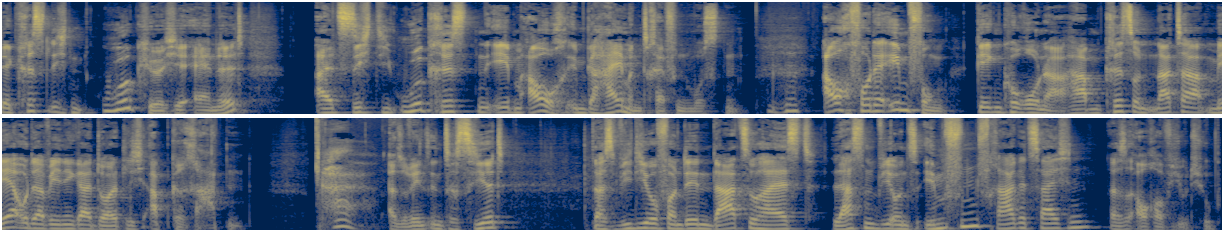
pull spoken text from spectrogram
der christlichen Urkirche ähnelt, als sich die Urchristen eben auch im Geheimen treffen mussten. Auch vor der Impfung gegen Corona haben Chris und Natta mehr oder weniger deutlich abgeraten. Also wen es interessiert, das Video von denen dazu heißt, lassen wir uns impfen? Fragezeichen. Das ist auch auf YouTube.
